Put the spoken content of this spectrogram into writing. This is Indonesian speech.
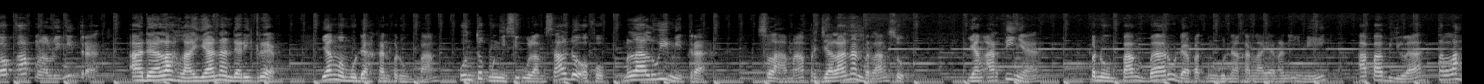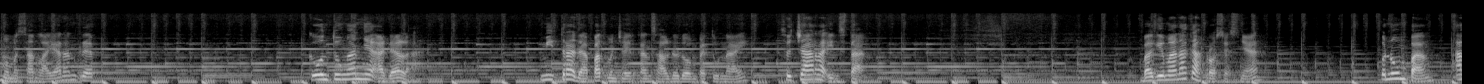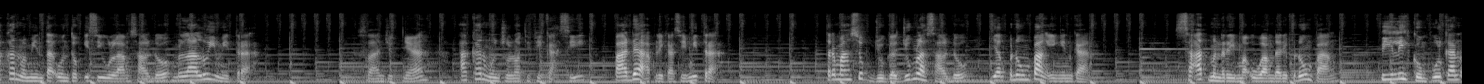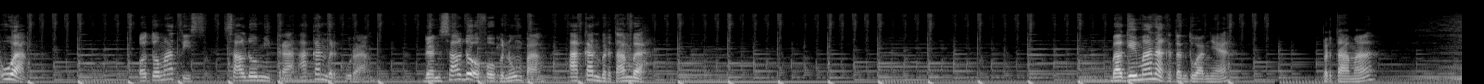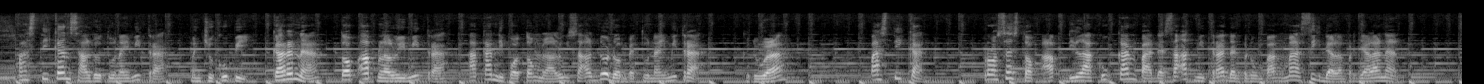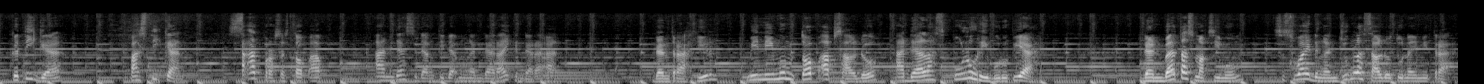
Top up melalui mitra adalah layanan dari Grab yang memudahkan penumpang untuk mengisi ulang saldo OVO melalui mitra selama perjalanan berlangsung. Yang artinya, penumpang baru dapat menggunakan layanan ini apabila telah memesan layanan Grab. Keuntungannya adalah mitra dapat mencairkan saldo dompet tunai secara instan. Bagaimanakah prosesnya? Penumpang akan meminta untuk isi ulang saldo melalui mitra. Selanjutnya, akan muncul notifikasi pada aplikasi mitra, termasuk juga jumlah saldo yang penumpang inginkan. Saat menerima uang dari penumpang, pilih kumpulkan uang. Otomatis, saldo mitra akan berkurang dan saldo OVO penumpang akan bertambah. Bagaimana ketentuannya? Pertama, pastikan saldo tunai mitra mencukupi. Karena top up melalui mitra akan dipotong melalui saldo dompet tunai mitra. Kedua, pastikan proses top up dilakukan pada saat mitra dan penumpang masih dalam perjalanan. Ketiga, pastikan saat proses top up Anda sedang tidak mengendarai kendaraan. Dan terakhir, minimum top up saldo adalah Rp10.000 dan batas maksimum sesuai dengan jumlah saldo tunai mitra.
